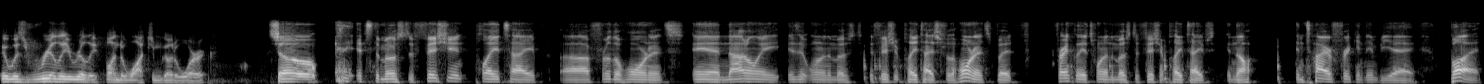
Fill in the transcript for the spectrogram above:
it was really really fun to watch him go to work. So it's the most efficient play type uh, for the Hornets, and not only is it one of the most efficient play types for the Hornets, but frankly, it's one of the most efficient play types in the entire freaking NBA. But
